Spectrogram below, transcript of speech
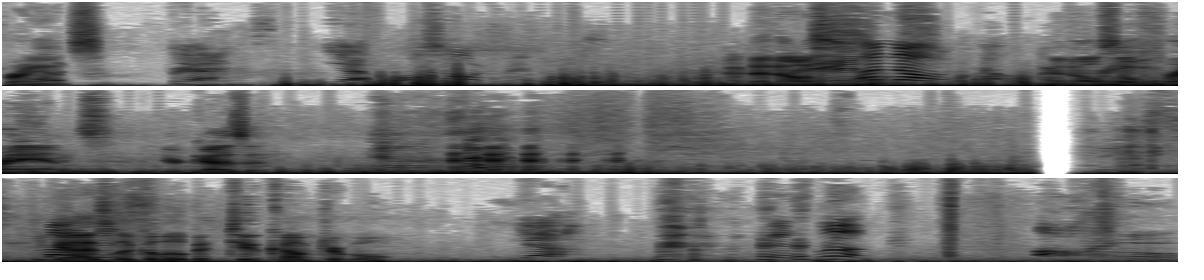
France. Friends. Yeah, also our friend. Our And also- friends. Oh no, no. And also friend. Franz, your cousin. you guys look a little bit too comfortable. Yeah. Because look. Oh, Oh.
